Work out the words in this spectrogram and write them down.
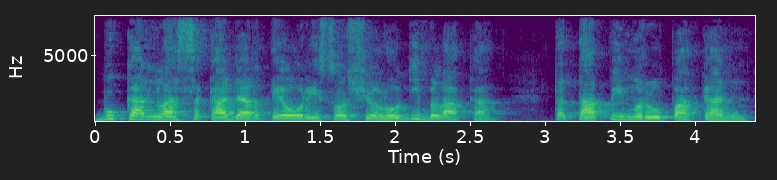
bukanlah sekadar teori sosiologi belaka, tetapi merupakan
